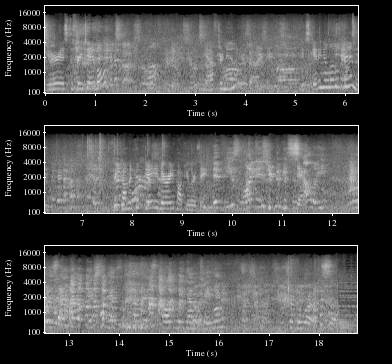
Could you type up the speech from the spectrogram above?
Here is the free table. In the afternoon. It's getting a little thin. Free comic book day, very popular thing. If he's Linus, you could be Sally. Is all the way down the table? Triple rows.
